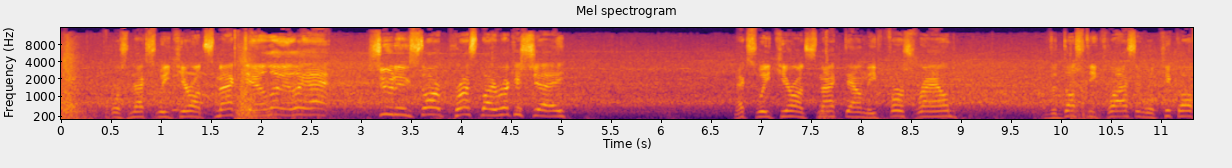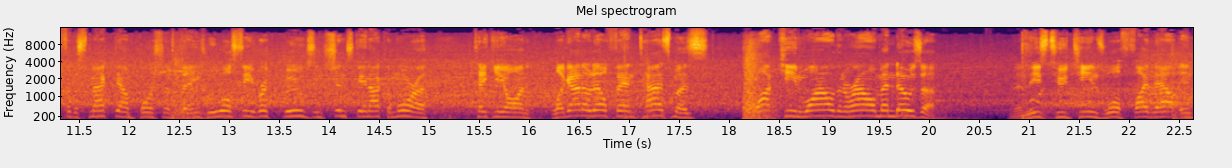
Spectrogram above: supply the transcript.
Of course, next week here on SmackDown, look at, look at that. Shooting star pressed by Ricochet. Next week here on SmackDown, the first round the Dusty Classic will kick off for the SmackDown portion of things. We will see Rick Boogs and Shinsuke Nakamura taking on Legado del Fantasmas, Joaquin Wilde and Raul Mendoza. And then these two teams will fight it out in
